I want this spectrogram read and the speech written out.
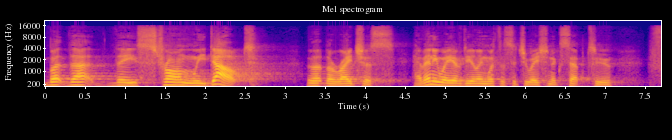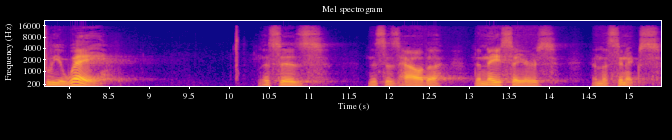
but that they strongly doubt that the righteous have any way of dealing with the situation except to flee away. This is, this is how the, the naysayers and the cynics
